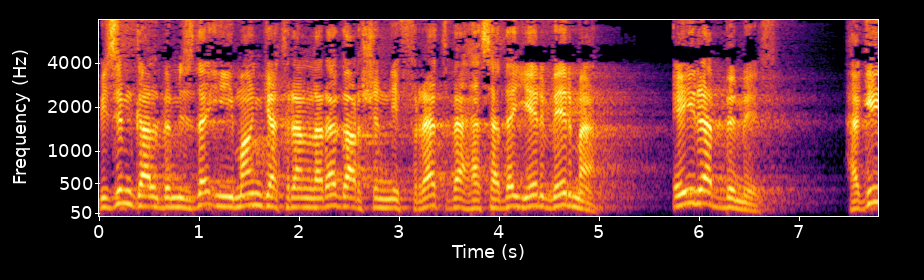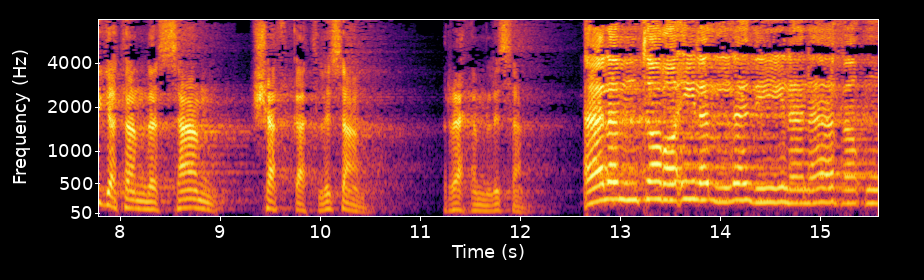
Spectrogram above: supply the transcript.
Bizim qəlbimizdə iman gətirənlərə qarşı nifrət və həsədə yer vermə. Ey Rəbbimiz, həqiqətən də sən şəfqətlisən, rəhimlisən. Ələm tərə iləl-ləzīnə nəfəqū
